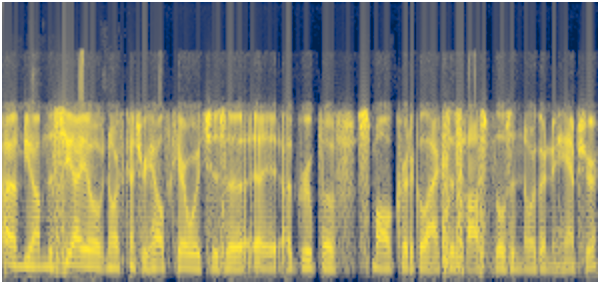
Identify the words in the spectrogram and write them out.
um, you know, I'm the CIO of North Country Healthcare, which is a, a, group of small critical access hospitals in northern New Hampshire.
